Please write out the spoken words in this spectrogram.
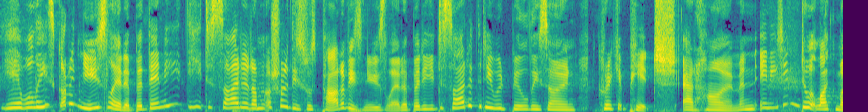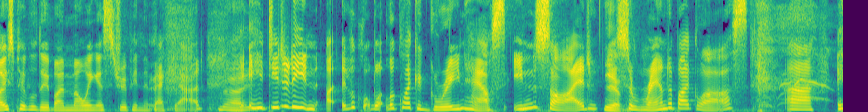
Yeah, well, he's got a newsletter, but then he, he decided, I'm not sure if this was part of his newsletter, but he decided that he would build his own cricket pitch at home. And, and he didn't do it like most people do by mowing a strip in the backyard. No. He, he did it in uh, it looked like, what looked like a greenhouse inside, Yep. surrounded by glass. Uh, a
